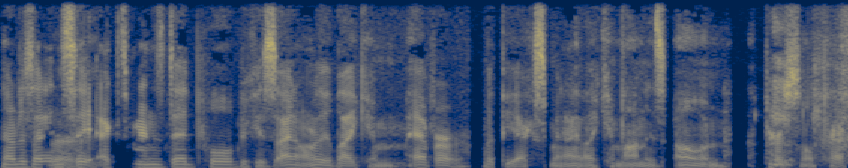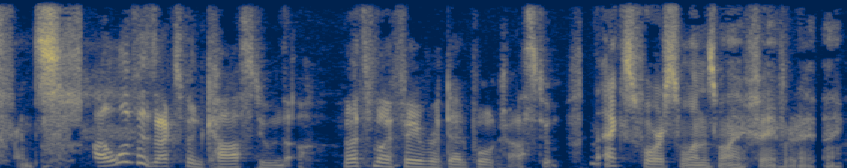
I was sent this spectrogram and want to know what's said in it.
Notice I didn't say hmm. X Men's Deadpool because I don't really like him ever with the X Men. I like him on his own personal preference. I love his X Men costume though. That's my favorite Deadpool costume. X Force one is my favorite, I think.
